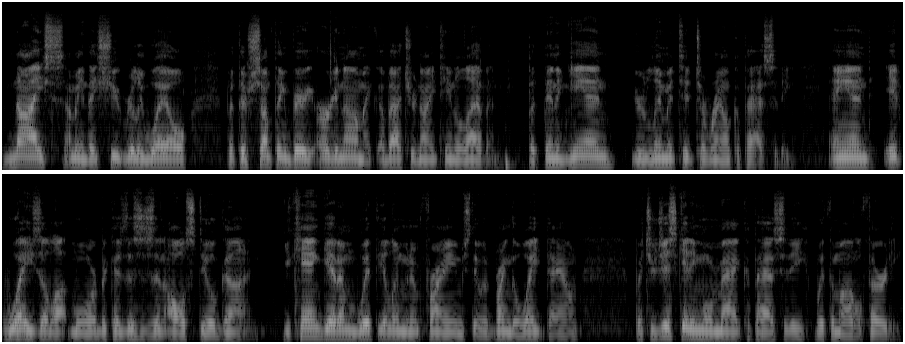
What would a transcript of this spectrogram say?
nice. I mean, they shoot really well, but there's something very ergonomic about your 1911. But then again, you're limited to round capacity. And it weighs a lot more because this is an all-steel gun. You can get them with the aluminum frames that would bring the weight down, but you're just getting more mag capacity with the Model 30.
